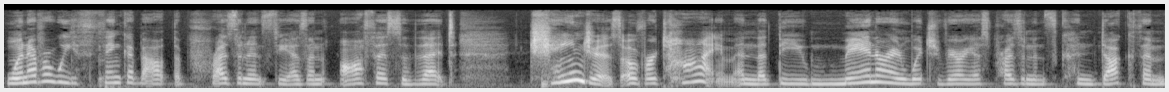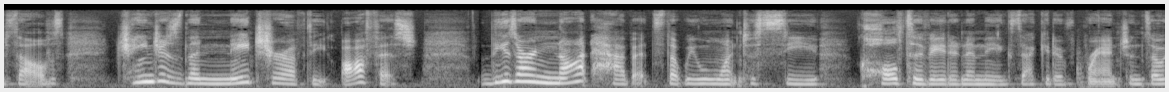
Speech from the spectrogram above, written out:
whenever we think about the presidency as an office that changes over time and that the manner in which various presidents conduct themselves changes the nature of the office. These are not habits that we want to see cultivated in the executive branch. And so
